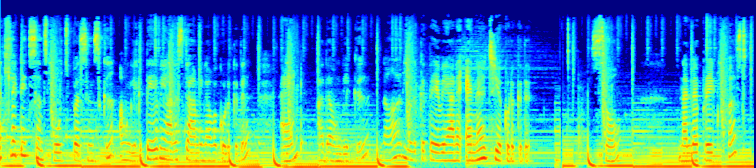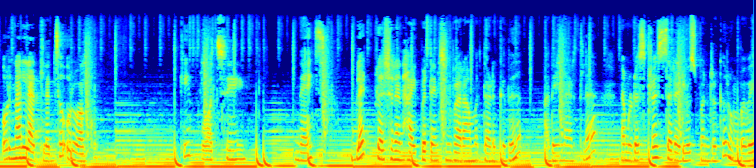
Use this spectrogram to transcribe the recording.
அத்லெட்டிக்ஸ் அண்ட் ஸ்போர்ட்ஸ் பர்சன்ஸ்க்கு அவங்களுக்கு தேவையான ஸ்டாமினாவை கொடுக்குது. அண்ட் அது அவங்களுக்கு நாள் முழுக்க தேவையான எனர்ஜியை கொடுக்குது. ஸோ நல்ல பிரேக்ஃபாஸ்ட் ஒரு நல்ல அத்லெட்ஸை உருவாக்கும். கீப் வாட்சிங் next blood pressure and hypertension வராமல் தடுக்குது. அதே நேரத்தில் நம்மளோட ஸ்ட்ரெஸ்ஸை ரெடியூஸ் பண்ணுறதுக்கு ரொம்பவே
